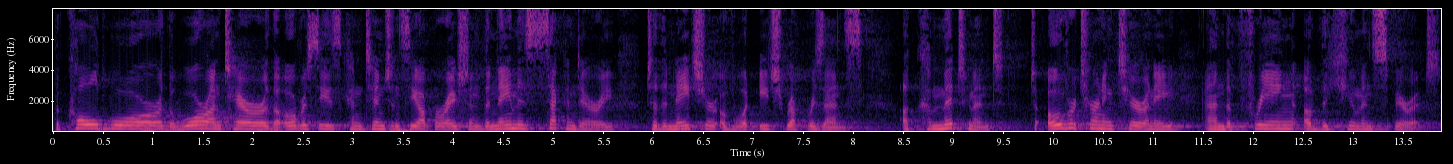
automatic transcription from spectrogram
The Cold War, the War on Terror, the Overseas Contingency Operation, the name is secondary to the nature of what each represents a commitment to overturning tyranny and the freeing of the human spirit.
